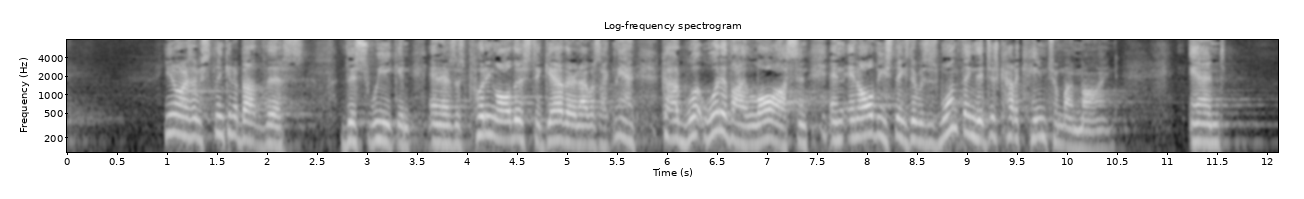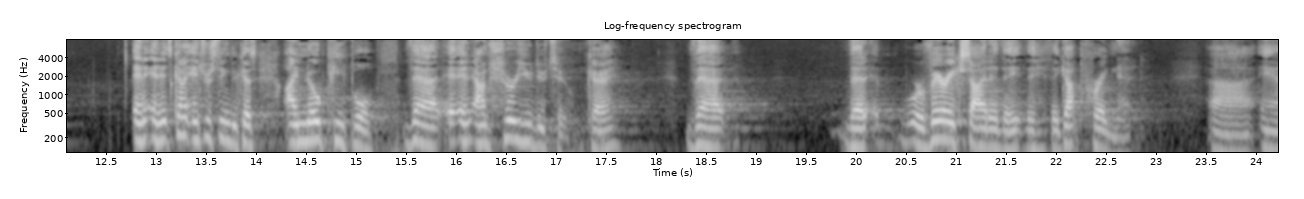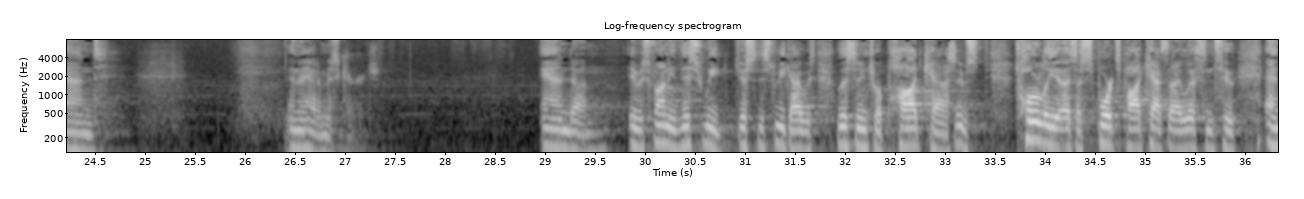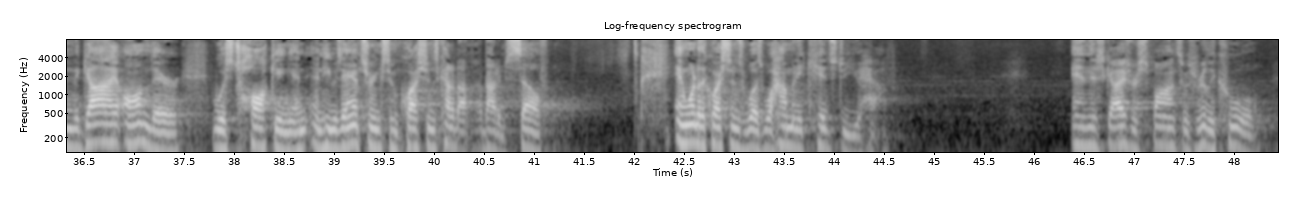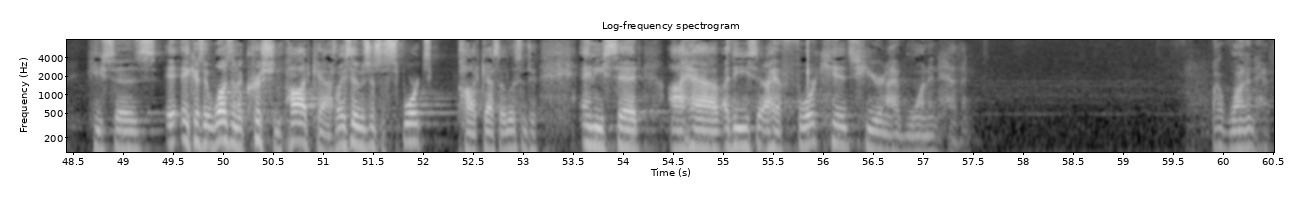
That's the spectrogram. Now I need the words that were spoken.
You know, as I was thinking about this, this week. And, and as I was putting all this together, and I was like, man, God, what, what have I lost? And, and, and all these things. There was this one thing that just kind of came to my mind. And, and, and it's kind of interesting because I know people that, and I'm sure you do too, okay? That, that were very excited. They, they, they got pregnant. Uh, and, and they had a miscarriage. And, um, it was funny this week, just this week, I was listening to a podcast. It was totally as a sports podcast that I listened to. And the guy on there was talking and, and he was answering some questions kind of about, about himself. And one of the questions was, Well, how many kids do you have? And this guy's response was really cool. He says, because it wasn't a Christian podcast, like I said, it was just a sports podcast I listened to. And he said, I have, I think he said, I have four kids here and I have one in heaven. I want in heaven.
